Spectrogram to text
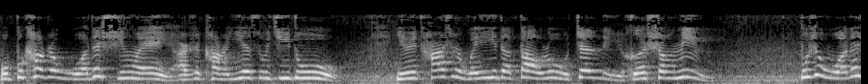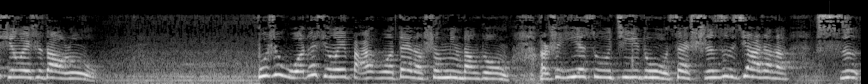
我不靠着我的行为，而是靠着耶稣基督，因为他是唯一的道路、真理和生命。不是我的行为是道路，不是我的行为把我带到生命当中，而是耶稣基督在十字架上的死、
